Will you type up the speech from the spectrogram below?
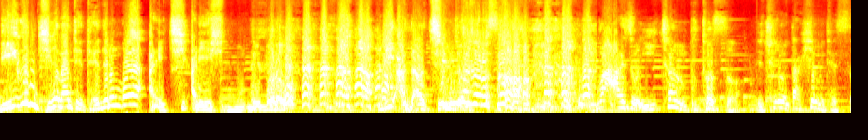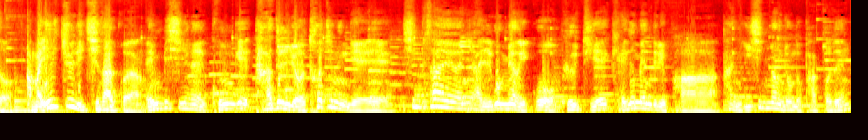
니금 지가 나한테 대드는 거야? 아니 지 아니 씨, 뭐, 뭐- 뭐라고? 니아나 지금 지금도 저랬어. 와 그래서 2차는 붙었어. 이제 최종 딱 시험이 됐어. 아마 일주일이 지날 거야. MBC는 공개 다 들려 터지는 게. 심사위원이 한 7명 있고 그 뒤에 개그맨들이 봐한 20명 정도 봤거든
